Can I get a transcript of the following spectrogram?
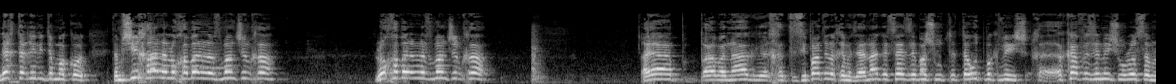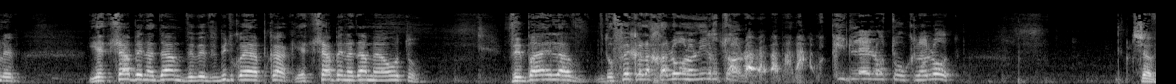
לך תריב איתו מכות. תמשיך הלאה, לא חבל על הזמן שלך? לא חבל על הזמן שלך? היה פעם הנהג, סיפרתי לכם את זה, הנהג עשה איזה משהו, טעות בכביש, עקף איזה מישהו, לא שם לב. יצא בן אדם, ובדיוק היה הפקק, יצא בן אדם מהאוטו, ובא אליו, דופק על החלון, אני רוצה, קידלל אותו, קללות. עכשיו,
